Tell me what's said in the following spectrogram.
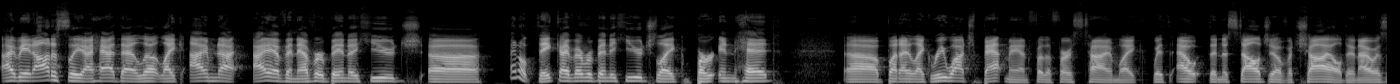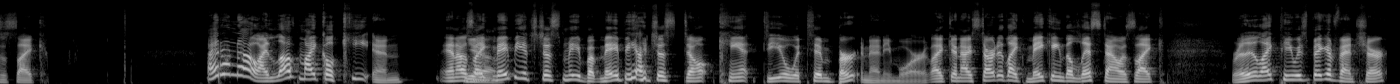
I mean, honestly, I had that look. Like, I'm not. I haven't ever been a huge. Uh, I don't think I've ever been a huge like Burton head. Uh, but I like rewatched Batman for the first time, like without the nostalgia of a child, and I was just like, I don't know. I love Michael Keaton, and I was Yeah. like, maybe it's just me, but maybe I just don't can't deal with Tim Burton anymore. Like, and I started like making the list. And I was like, really like Pee Wee's Big Adventure.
